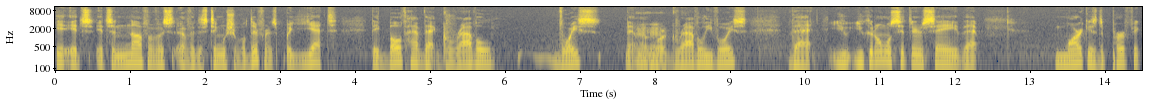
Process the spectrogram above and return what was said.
it, it's it's enough of a of a distinguishable difference. But yet, they both have that gravel voice, that mm-hmm. or gravelly voice, that you you could almost sit there and say that Mark is the perfect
